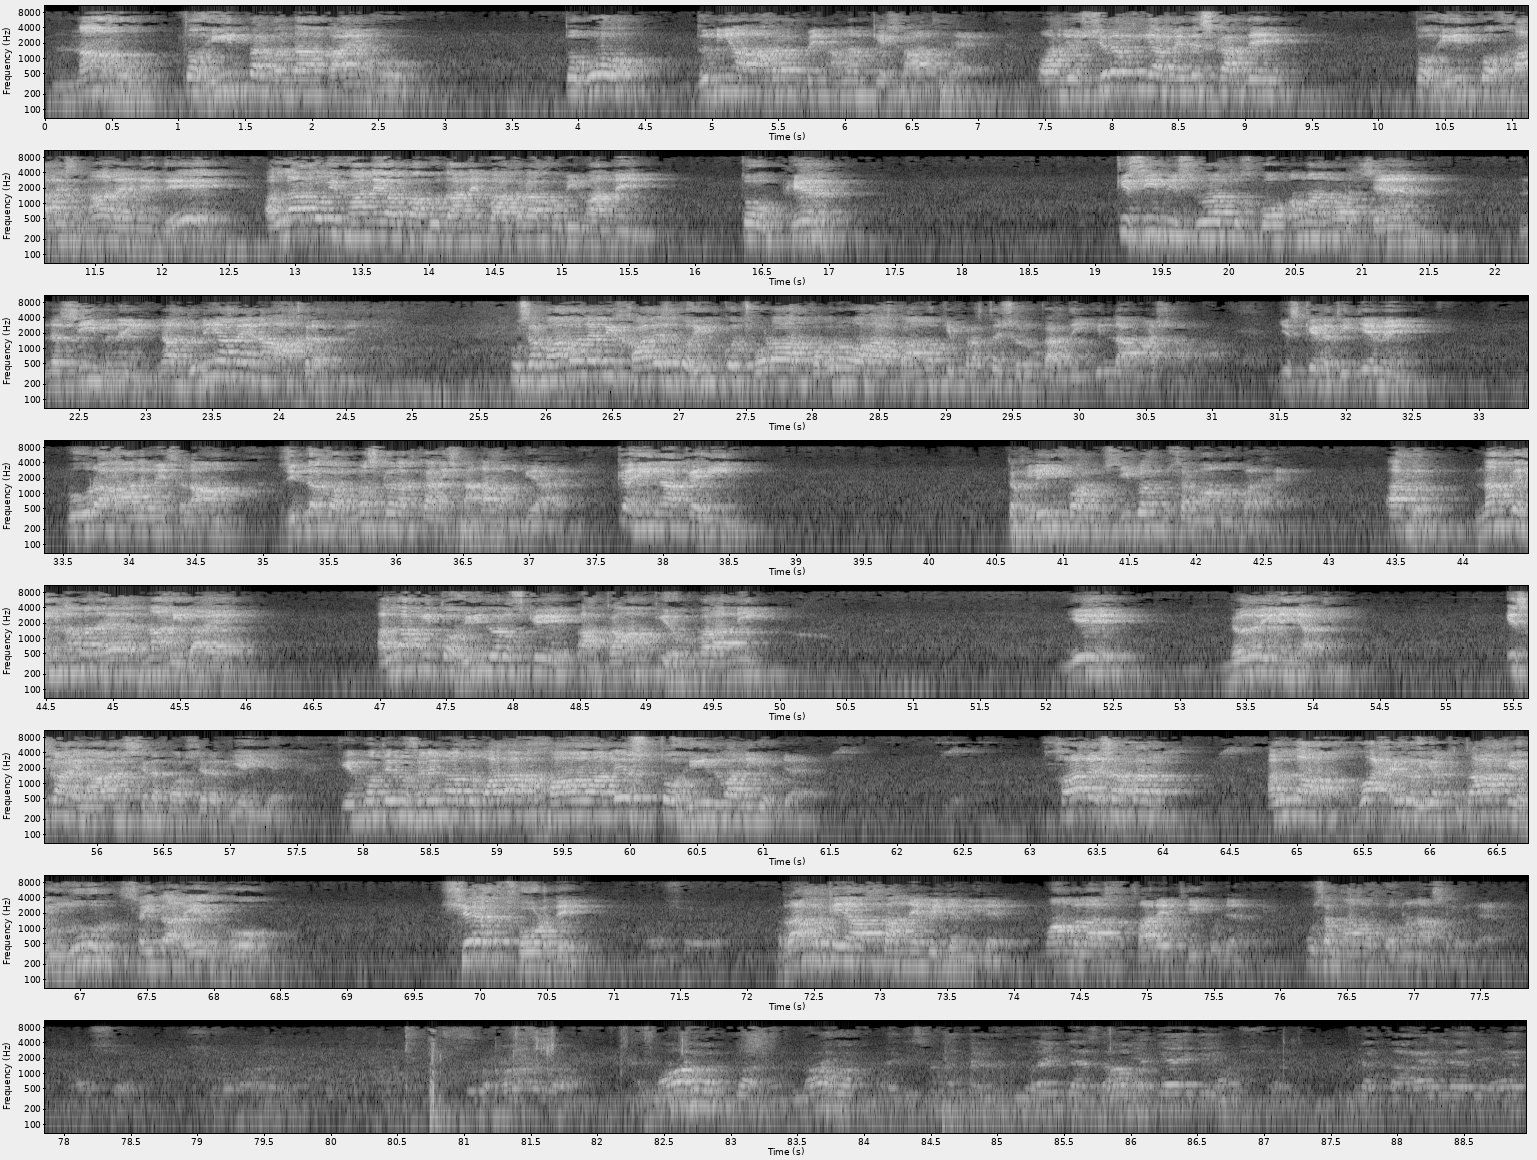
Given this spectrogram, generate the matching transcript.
نہ ہو، توحید پر بندہ قائم ہو، تو وہ دنیا آخرت میں امن کے ساتھ ہے۔ اور جو شرک کی آمیزش کر دے تو عید کو خالص نہ رہنے دے، اللہ کو بھی مانے اور محبودان باطلا کو بھی مانے، تو پھر کسی بھی صورت اس کو امن اور چین نصیب نہیں، نہ دنیا میں، نہ آخرت میں۔ مسلمانوں نے بھی خالص توحید کو چھوڑا اور قبروں اور آستانوں کی پرست شروع کر دی اللہ ماشاء اللہ جس کے نتیجے میں پورا عالم اسلام ذلت اور مسکنت کا نشانہ بن گیا ہے۔ کہیں نہ کہیں تکلیف اور مصیبت مسلمانوں پر ہے۔ اب نہ کہیں امن ہے، نہ ہی لائے اللہ کی توحید اور اس کے احکام کی حکمرانی، یہ نظر ہی نہیں آتی۔ اس کا علاج صرف اور صرف یہی ہے کہ مت مسلمہ دوبارہ خالص توحید والی ہو جائے۔ خالص اثر اللہ واحد و یکتا کے حضور سیدہ ریز ہو۔ شرک چھوڑ دے۔ رب کے آستانے پہ جمی رہے۔ معاملات سارے ٹھیک ہو جائیں گے۔ مسلمانوں کو امن حاصل ہو جائے گا۔ تارا جو ہے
